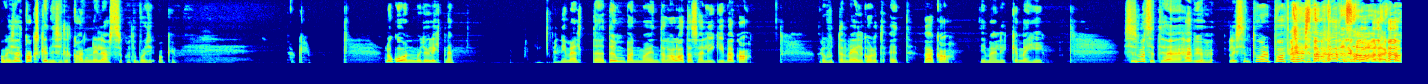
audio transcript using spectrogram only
okei okay,, sa oled kakskümmend ja sa ütled kahekümne nelja aastase kohta poisi, okei okay.. okei okay.. lugu on muidu lihtne. Nimelt äh, tõmban ma endale alatasa ligi väga, rõhutan veel kord, et väga imelikke mehi selles mõttes, et äh, have you listened to our podcast sama nagu,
